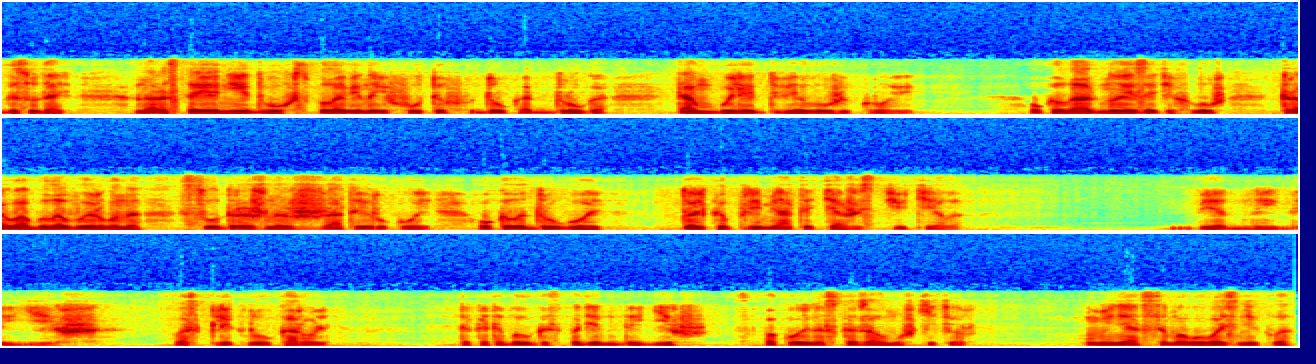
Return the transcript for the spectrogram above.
Государь, на расстоянии двух с половиной футов друг от друга там были две лужи крови. Около одной из этих луж Трава была вырвана судорожно сжатой рукой, около другой только примята тяжестью тела. «Бедный Дегиш!» — воскликнул король. «Так это был господин Дегиш?» — спокойно сказал мушкетер. «У меня самого возникло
